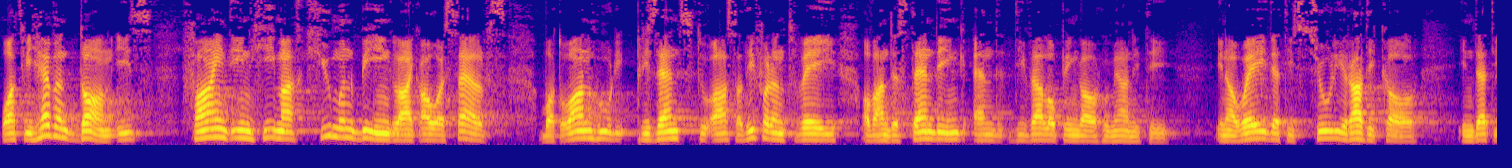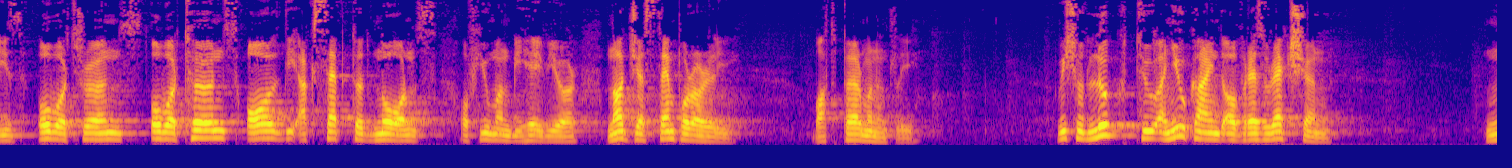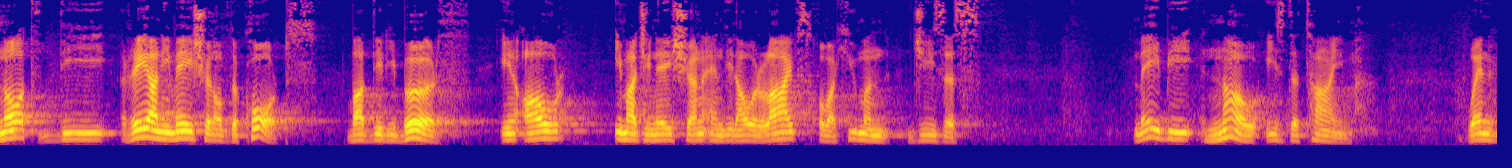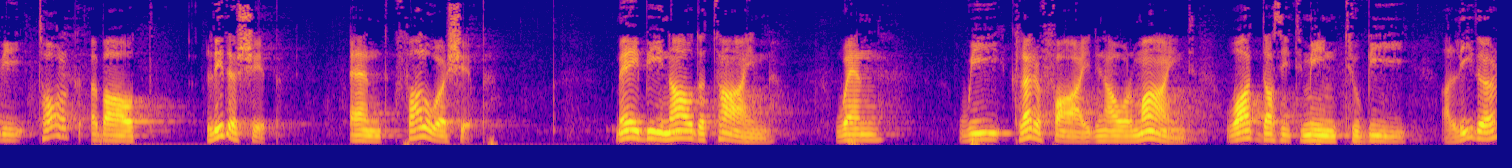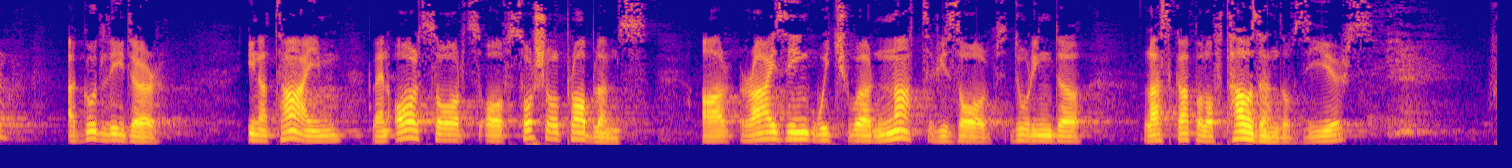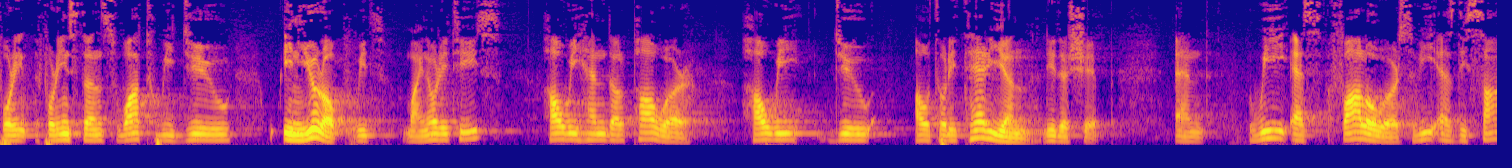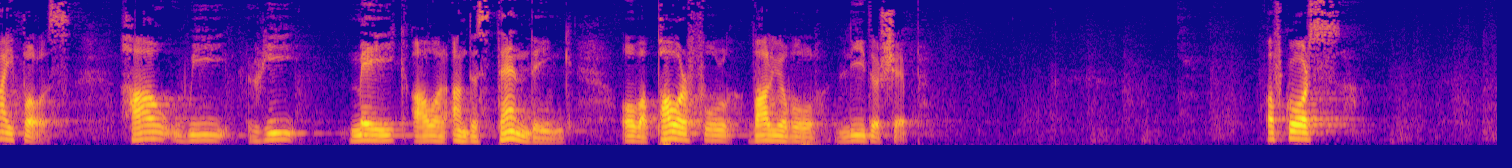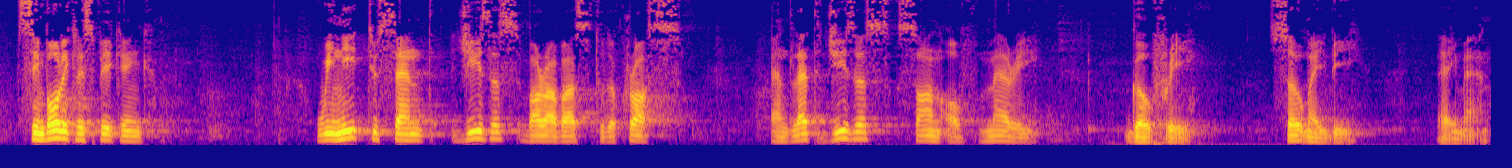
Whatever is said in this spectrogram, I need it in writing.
What we haven't done is find in him a human being like ourselves, but one who presents to us a different way of understanding and developing our humanity in a way that is truly radical, in that is overturns, overturns all the accepted norms of human behavior, not just temporarily, but permanently we should look to a new kind of resurrection, not the reanimation of the corpse, but the rebirth in our imagination and in our lives of a human Jesus. Maybe now is the time when we talk about leadership and followership. Maybe now the time when we clarified in our mind what does it mean to be a leader, a good leader, in a time when all sorts of social problems are rising which were not resolved during the last couple of thousands of years. For, for instance, what we do in Europe with minorities, how we handle power, how we do authoritarian leadership. And we as followers, we as disciples, how we remake our understanding of a powerful, valuable leadership. Of course, symbolically speaking, we need to send Jesus Barabbas to the cross and let Jesus, son of Mary, go free. So may be. Amen.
